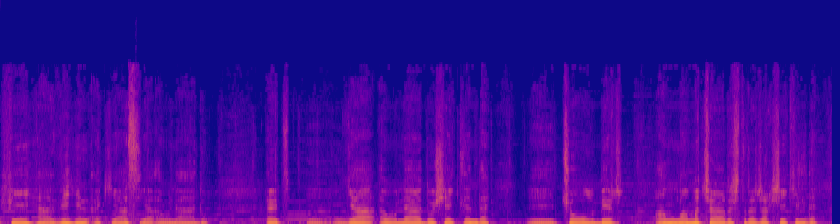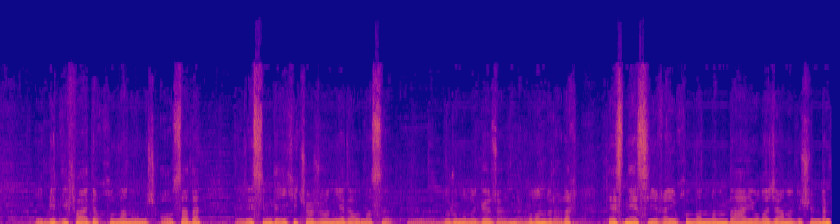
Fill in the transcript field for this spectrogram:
fi hazihil ekyas ya evladu. Evet, e, ya evladu şeklinde e, çoğul bir anlamı çağrıştıracak şekilde e, bir ifade kullanılmış olsa da resimde iki çocuğun yer alması durumunu göz önünde bulundurarak tesniye sigayı kullanmanın daha iyi olacağını düşündüm.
